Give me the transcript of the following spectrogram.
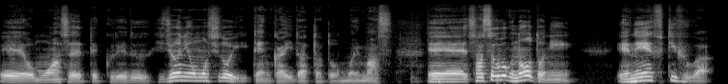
えー、思わせてくれる、非常に面白い展開だったと思います。えー、早速僕ノートに、NFTF は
